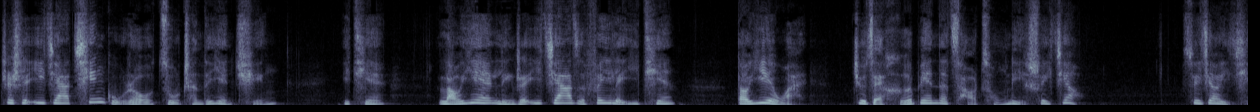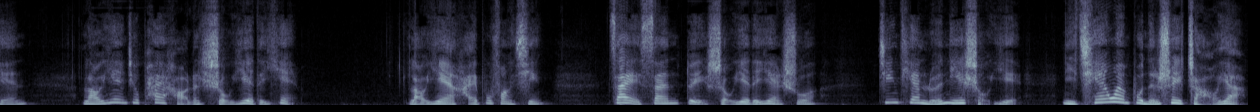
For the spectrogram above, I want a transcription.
这是一家亲骨肉组成的雁群。一天，老雁领着一家子飞了一天，到夜晚就在河边的草丛里睡觉。睡觉以前，老燕就派好了守夜的雁。老燕还不放心，再三对守夜的燕说：“今天轮你守夜，你千万不能睡着呀，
